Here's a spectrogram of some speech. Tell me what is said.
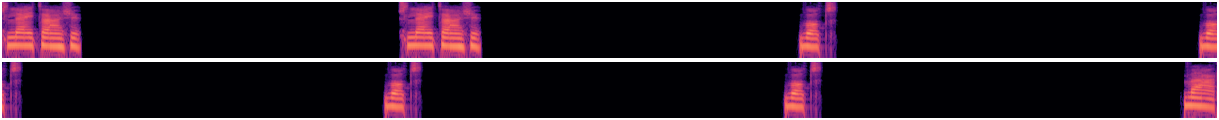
Slijtage. Slijtage. Wat? Wat? Wat? Wat waar.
